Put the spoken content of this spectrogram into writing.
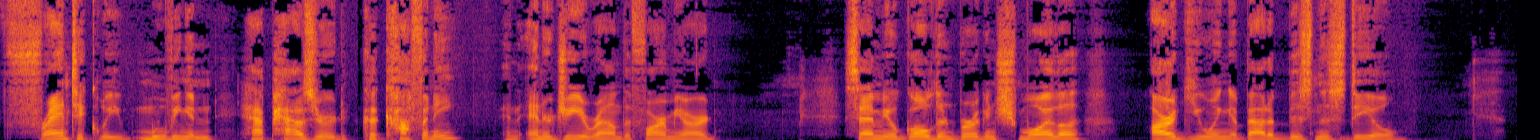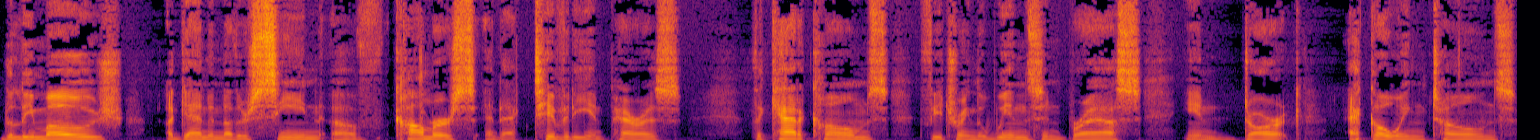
frantically moving in haphazard cacophony and energy around the farmyard. Samuel Goldenberg and Schmuyle arguing about a business deal. The Limoges, again, another scene of commerce and activity in Paris. The Catacombs, featuring the winds and brass in dark, echoing tones.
